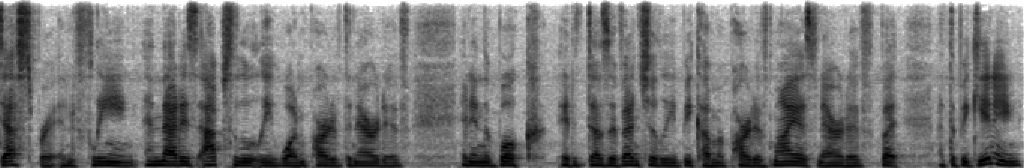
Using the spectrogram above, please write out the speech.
desperate and fleeing. And that is absolutely one part of the narrative. And in the book, it does eventually become a part of Maya's narrative. But at the beginning,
